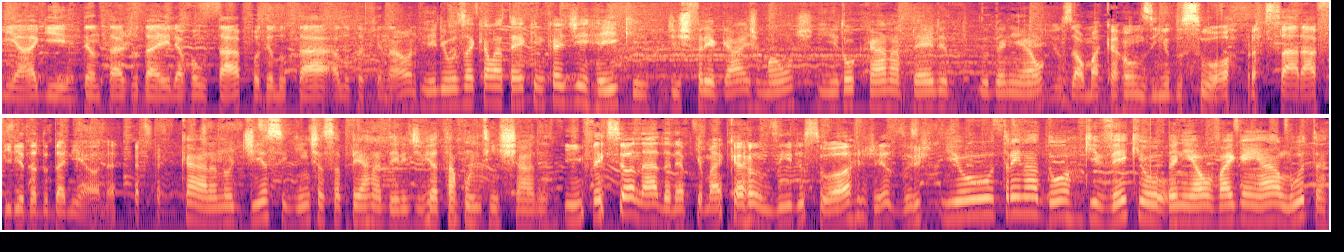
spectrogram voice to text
Miyagi tentar ajudar ele a voltar, poder lutar a luta final. E ele usa aquela técnica de reiki, de esfregar as mãos e tocar na pele do Daniel. E usar o macarrãozinho do suor pra sarar a ferida do Daniel, né? Cara, no dia seguinte essa perna dele devia estar muito inchada. E infeccionada, né? Porque macarrãozinho de suor, Jesus. E o treinador que vê que o Daniel vai ganhar a luta,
